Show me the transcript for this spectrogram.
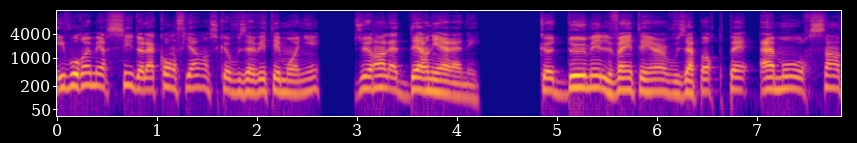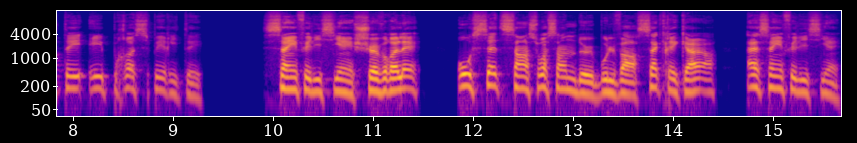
et vous remercie de la confiance que vous avez témoignée durant la dernière année. Que 2021 vous apporte paix, amour, santé et prospérité. Saint-Félicien Chevrolet, au 762 boulevard Sacré-Cœur à Saint-Félicien.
